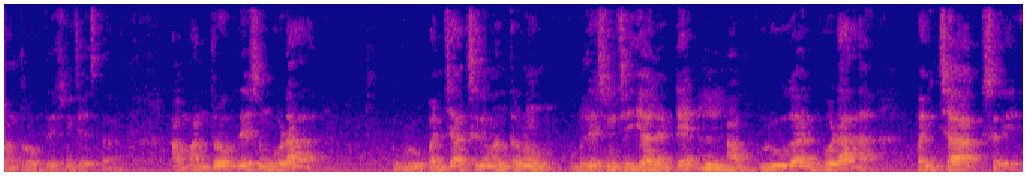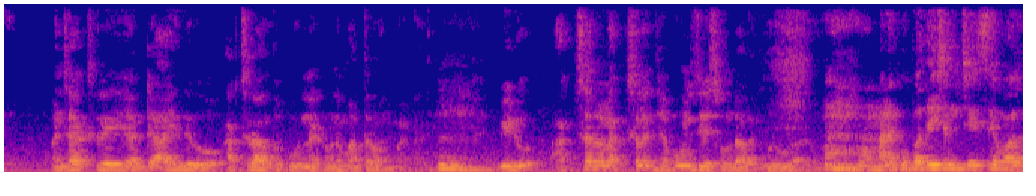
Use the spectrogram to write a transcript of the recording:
మంత్రోపదేశం చేస్తారు. ఆ మంత్రోపదేశం కూడా ఇప్పుడు పంచాక్షరి మంత్రము ఉపదేశం చెయ్యాలంటే. ఆ గురువు గారికి కూడా పంచాక్షరి పంచాక్షరి అంటే ఐదు అక్షరాలతో కూడినటువంటి మంత్రం అనమాట. వీడు అక్షర లక్షల జపం చేసి ఉండాలి గురువు గారు మనకు ఉపదేశం చేసే వాళ్ళు.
